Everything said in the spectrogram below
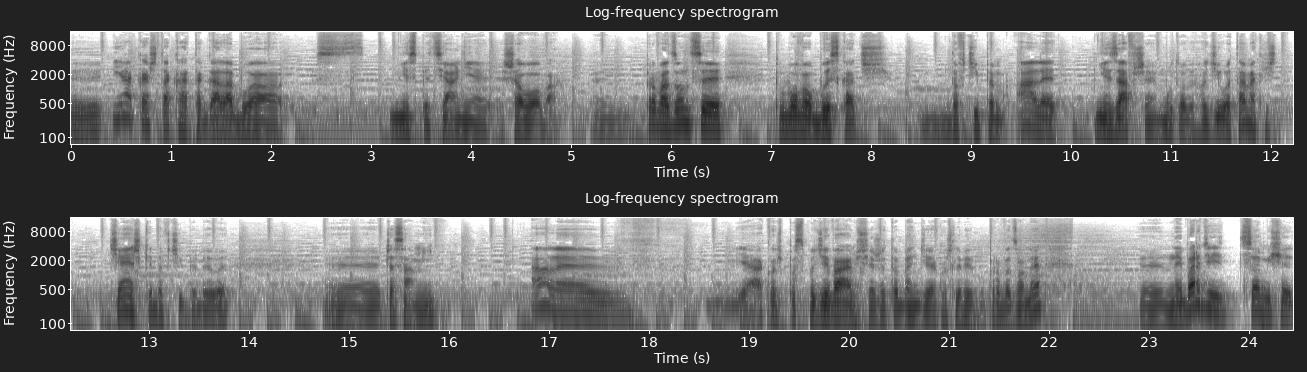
Y, jakaś taka ta gala była niespecjalnie szałowa. Y, prowadzący próbował błyskać dowcipem, ale nie zawsze mu to wychodziło. Tam jakieś ciężkie dowcipy były y, czasami, ale jakoś pospodziewałem się, że to będzie jakoś lepiej poprowadzone. Najbardziej co mi się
